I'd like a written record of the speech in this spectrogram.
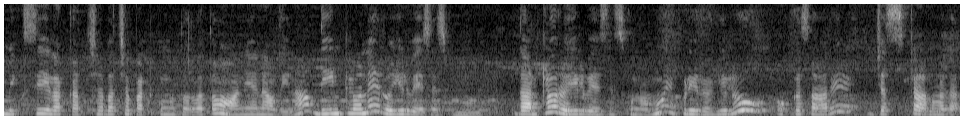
మిక్సీ ఇలా కచ్చబచ్చ పట్టుకున్న తర్వాత ఆనియన్ అవిన దీంట్లోనే రొయ్యలు వేసేసుకున్నాము దాంట్లో రొయ్యలు వేసేసుకున్నాము. ఇప్పుడు ఈ రొయ్యలు ఒక్కసారి జస్ట్ అలాగా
